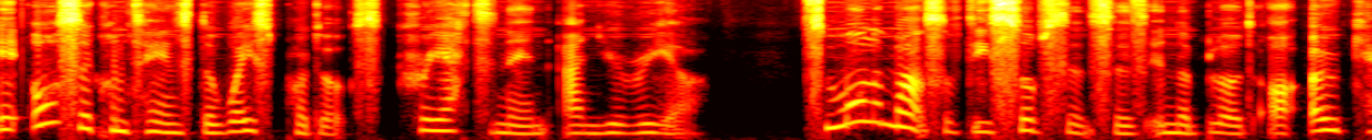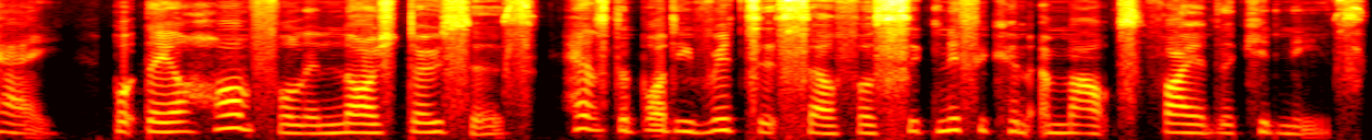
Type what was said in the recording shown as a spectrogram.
It also contains the waste products creatinine and urea. Small amounts of these substances in the blood are okay, but they are harmful in large doses, hence the body rids itself of significant amounts via the kidneys.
